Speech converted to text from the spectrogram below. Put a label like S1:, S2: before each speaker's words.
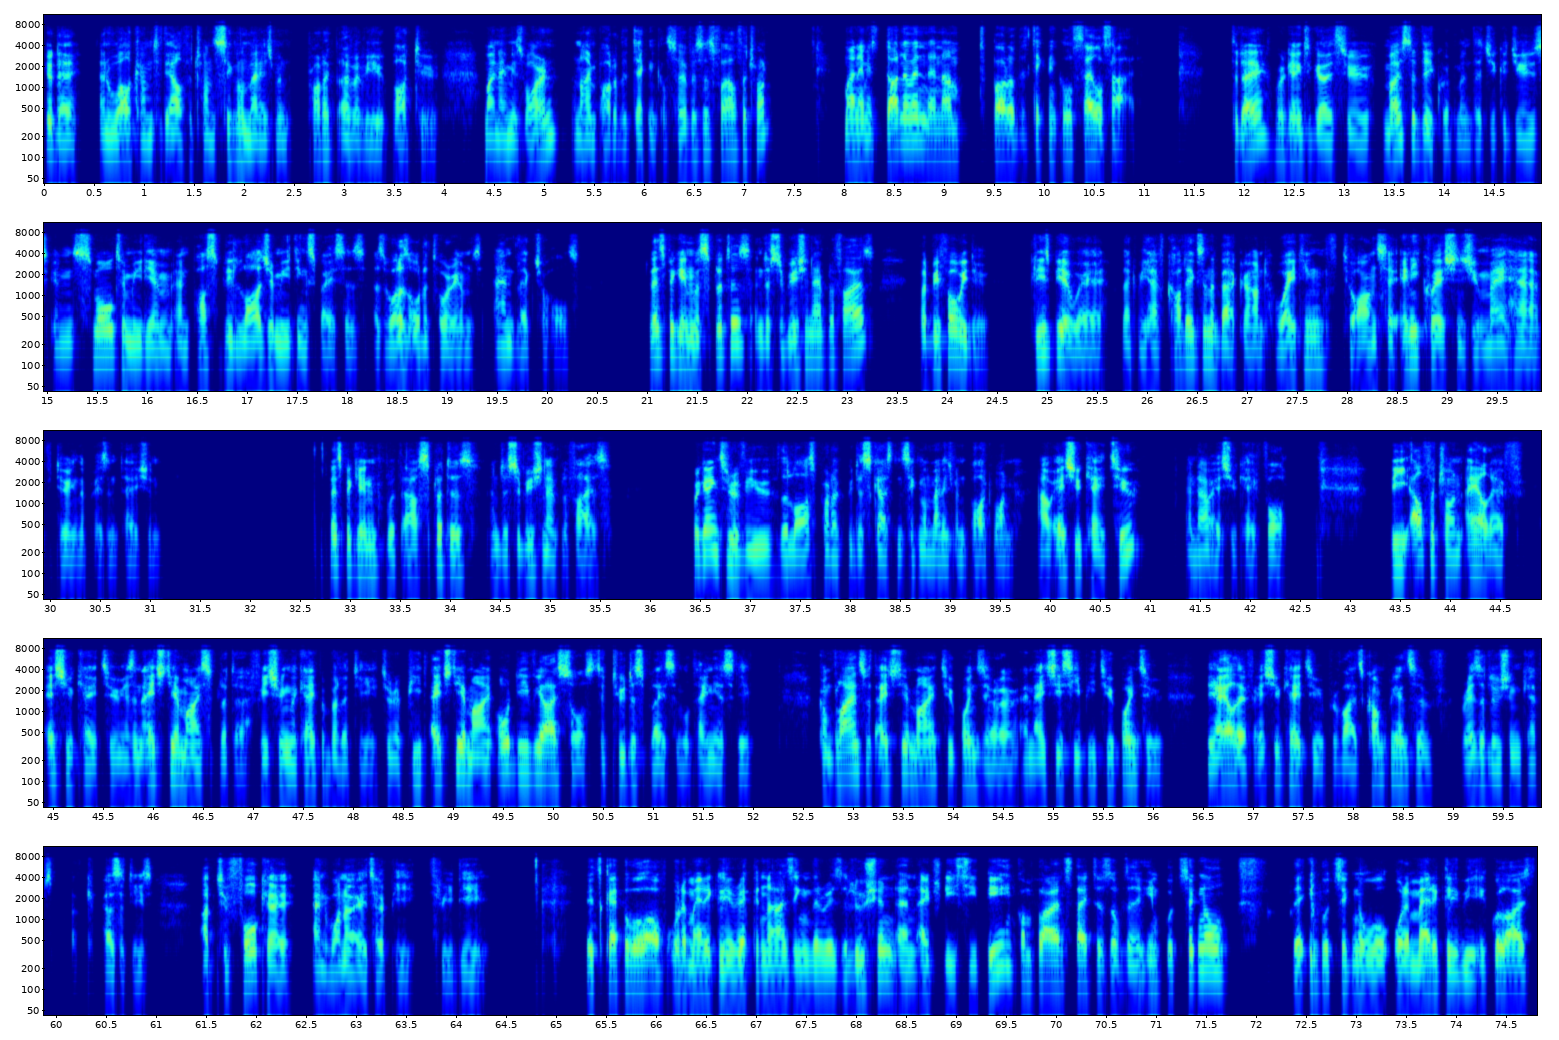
S1: Good day, and welcome to the Alfatron Signal Management Product Overview Part 2. My name is Warren, and I'm part of the technical services for Alfatron.
S2: My name is Donovan, and I'm part of the technical sales side.
S1: Today, we're going to go through most of the equipment that you could use in small to medium and possibly larger meeting spaces, as well as auditoriums and lecture halls. Let's begin with splitters and distribution amplifiers, but before we do, Please be aware that we have colleagues in the background waiting to answer any questions you may have during the presentation. Let's begin with our splitters and distribution amplifiers. We're going to review the last product we discussed in Signal Management Part 1, our SUK2 and our SUK4. The Alfatron ALF SUK2 is an HDMI splitter featuring the capability to repeat HDMI or DVI source to two displays simultaneously. Compliance with HDMI 2.0 and HDCP 2.2, the ALF SUK2 provides comprehensive resolution cap capacities up to 4K and 1080p 3D.
S2: It's capable of automatically recognizing the resolution and HDCP compliance status of the input signal. The input signal will automatically be equalized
